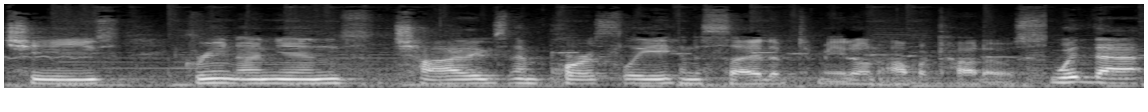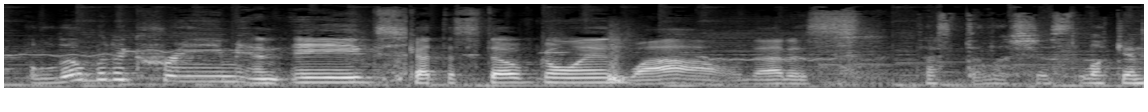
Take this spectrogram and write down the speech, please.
cheese, green onions, chives, and parsley, and a side of tomato and avocados. With that, a little bit of cream and eggs. Got the stove going. Wow, that is that's delicious looking.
